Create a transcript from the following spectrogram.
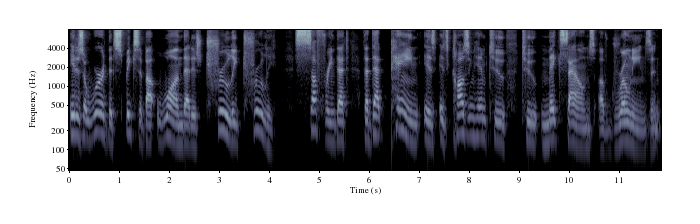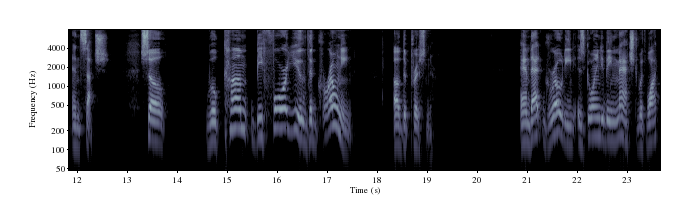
It is a word that speaks about one that is truly, truly suffering, that that that pain is is causing him to to make sounds of groanings and, and such. So will come before you the groaning of the prisoner and that groaning is going to be matched with what?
